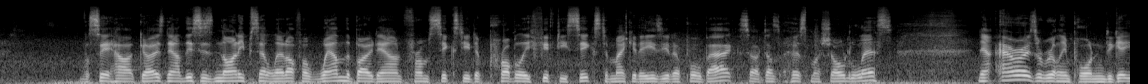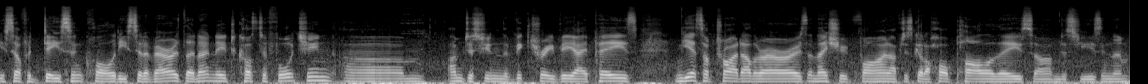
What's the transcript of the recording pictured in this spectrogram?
we'll see how it goes. Now this is 90% let off. I've wound the bow down from 60 to probably 56 to make it easier to pull back so it doesn't hurt my shoulder less. Now arrows are really important to get yourself a decent quality set of arrows. They don't need to cost a fortune. Um, I'm just using the Victory VAPs. And yes, I've tried other arrows and they shoot fine. I've just got a whole pile of these, so I'm just using them.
